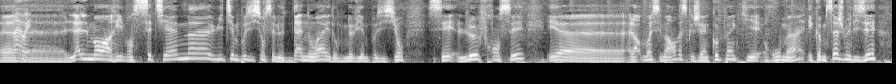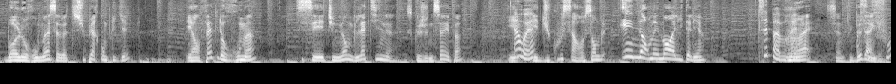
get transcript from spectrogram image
Euh, Ah L'allemand arrive en septième. Huitième position, c'est le danois. Et donc, neuvième position, c'est le français. Et euh, alors, moi, c'est marrant parce que j'ai un copain qui est roumain. Et comme ça, je me disais, bon, le roumain, ça doit être super compliqué. Et en fait, le roumain, c'est une langue latine, ce que je ne savais pas. Et, Ah ouais et du coup, ça ressemble énormément à l'italien. C'est pas vrai. Ouais, c'est un truc de Ah, c'est dingue. fou.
